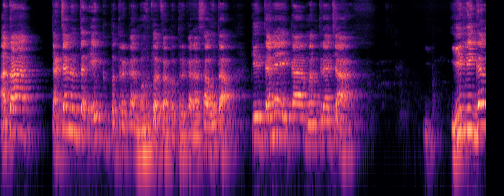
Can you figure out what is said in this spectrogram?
आता त्याच्यानंतर एक पत्रकार महत्त्वाचा पत्रकार असा होता की त्याने एका मंत्र्याच्या इलिगल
